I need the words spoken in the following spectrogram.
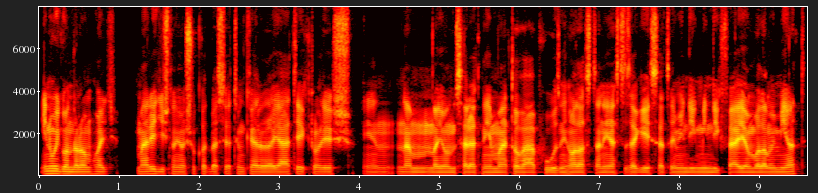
Én úgy gondolom, hogy már így is nagyon sokat beszéltünk erről a játékról, és én nem nagyon szeretném már tovább húzni, halasztani ezt az egészet, hogy mindig-mindig feljön valami miatt.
